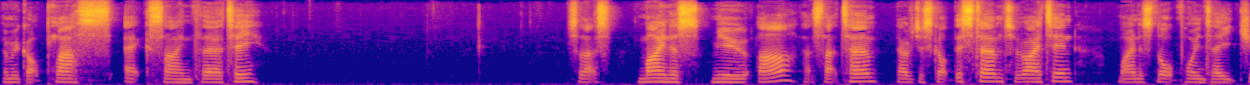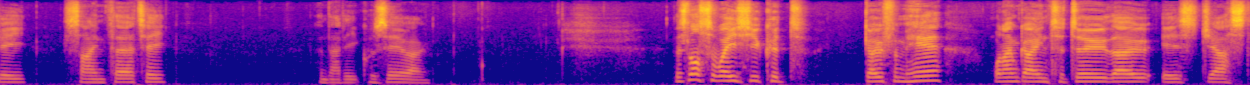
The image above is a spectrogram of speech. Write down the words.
Then we've got plus x sine 30. So that's minus mu r, that's that term. Now we've just got this term to write in, minus 0.8g sine 30, and that equals 0. There's lots of ways you could go from here. What I'm going to do though is just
